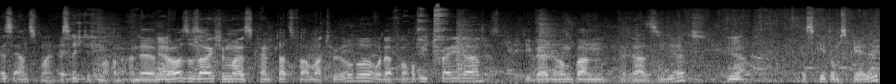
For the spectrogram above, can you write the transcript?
es ernst meinen, es richtig machen. An der ja. Börse sage ich immer, ist kein Platz für Amateure oder für Hobbytrader. Die werden irgendwann rasiert. Ja. Es geht ums Geld.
